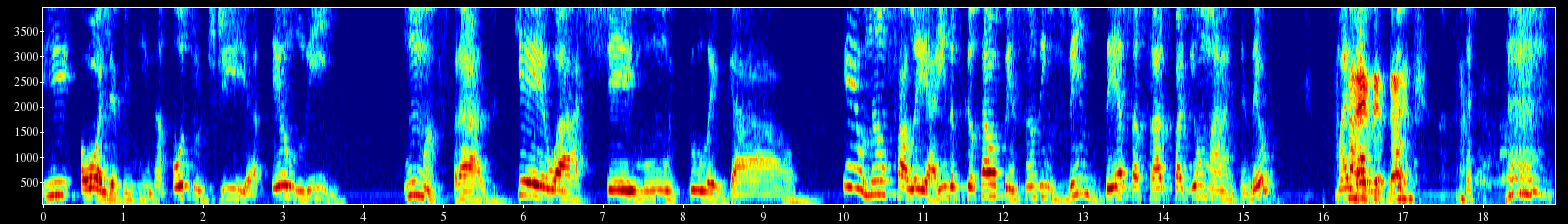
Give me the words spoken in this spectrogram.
E olha, menina, outro dia eu li uma frase que eu achei muito legal. Eu não falei ainda porque eu estava pensando em vender essa frase para Guilmar, entendeu? Mas ah, é verdade.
